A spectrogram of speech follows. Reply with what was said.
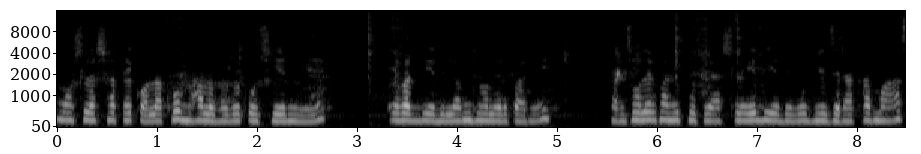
মশলার সাথে কলা খুব ভালোভাবে কষিয়ে নিয়ে এবার দিয়ে দিলাম ঝোলের পানি। আর ঝোলের পানি ফুটে আসলে দিয়ে দেব ভেজে রাখা মাছ।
